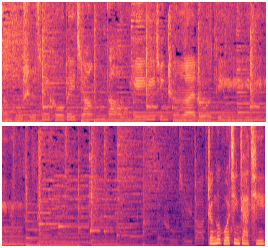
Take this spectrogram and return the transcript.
当故事最后被讲到已经尘埃落定。整个国庆假期，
